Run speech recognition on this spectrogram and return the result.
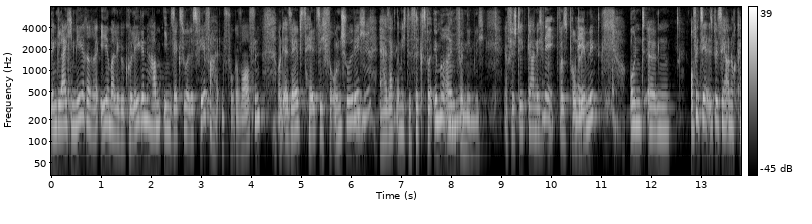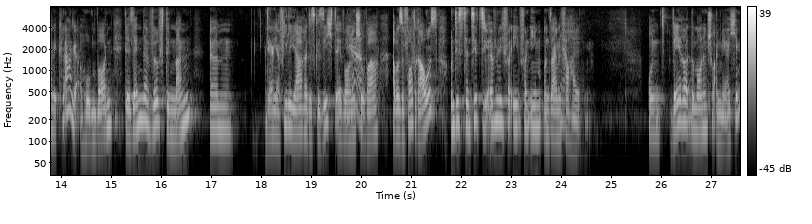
Denn gleich mehrere ehemalige Kollegen haben ihm sexuelles Fehlverhalten vorgeworfen und er selbst hält sich für unschuldig. Mhm. Er sagt nämlich, der Sex war immer einvernehmlich. Er versteht gar nicht, Nee. was das Problem Nee. liegt. Und ähm, offiziell ist bisher auch noch keine Klage erhoben worden. Der Sender wirft den Mann ähm, der ja viele Jahre das Gesicht der Morning Ja. Show war, aber sofort raus und distanziert sich öffentlich von ihm- und seinem Ja. Verhalten. Und wäre The Morning Show ein Märchen,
